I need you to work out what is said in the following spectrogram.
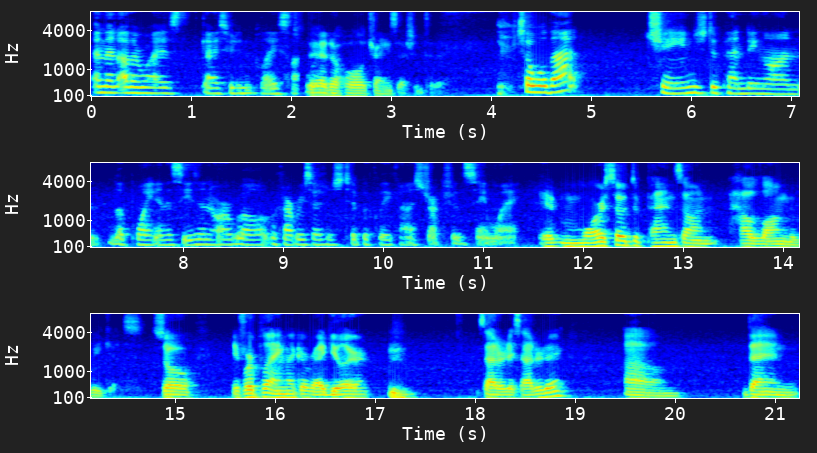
and then otherwise, guys who didn't play. They had a whole training session today. So will that change depending on the point in the season, or will recovery sessions typically kind of structure the same way? It more so depends on how long the week is. So if we're playing like a regular Saturday, Saturday, um, then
